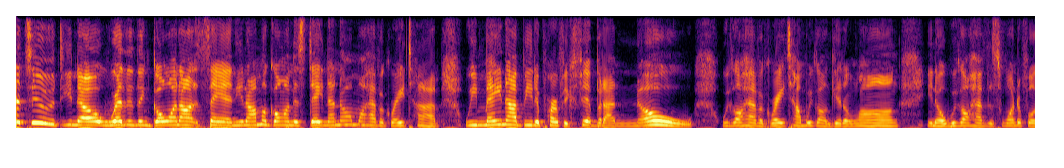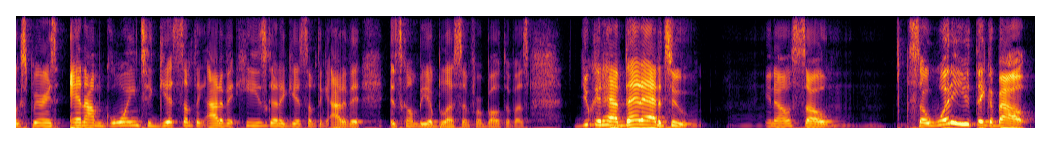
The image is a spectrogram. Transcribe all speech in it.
attitude, you know, rather than going on saying, you know, I'm gonna go on this date and I know I'm gonna have a great time. We may not be the perfect fit, but I know we're gonna have a great time. We're gonna get along, you know, we're gonna have this wonderful experience, and I'm going to get something out of it. He's gonna get something out of it. It's gonna be a blessing for both of us. You could have that attitude, you know. So, mm-hmm. so what do you think about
